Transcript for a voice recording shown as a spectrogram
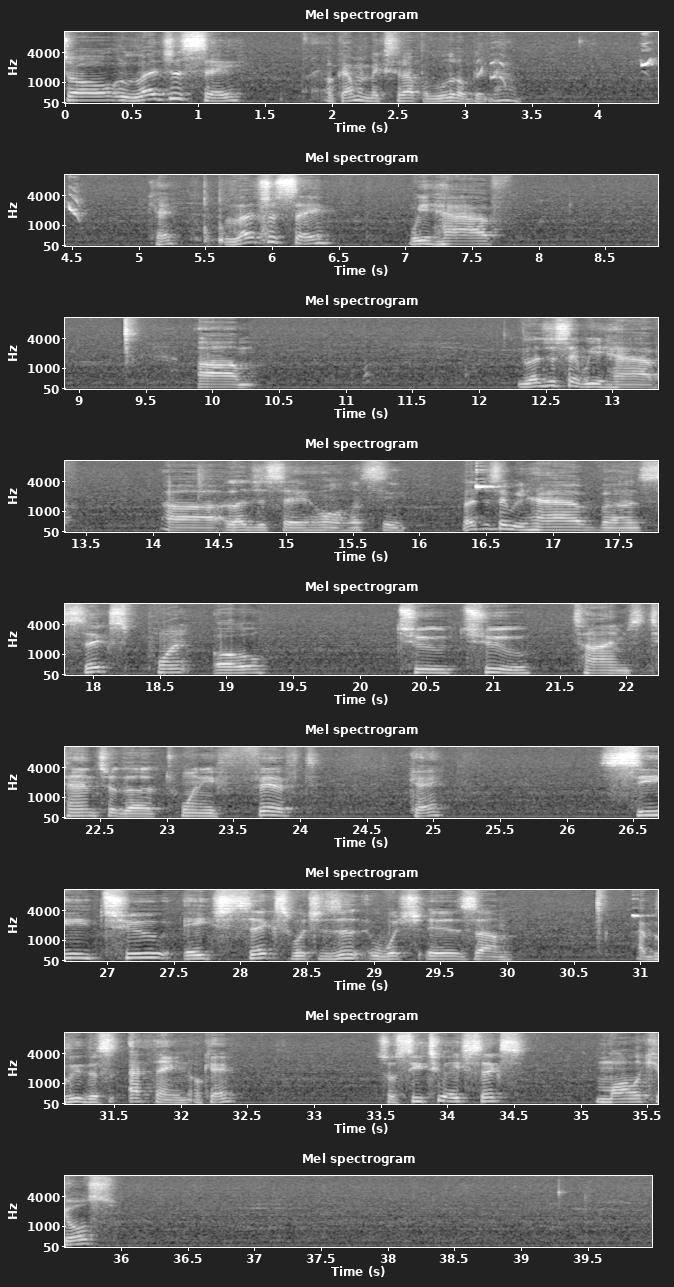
So let's just say, okay, I'm gonna mix it up a little bit now. Okay, let's just say we have, um, let's just say we have, uh, let's just say, hold on, let's see. Let's just say we have uh, 6.022 times 10 to the 25th, okay? C2H6, which is which is um, I believe this is ethane. Okay, so C2H6 molecules.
